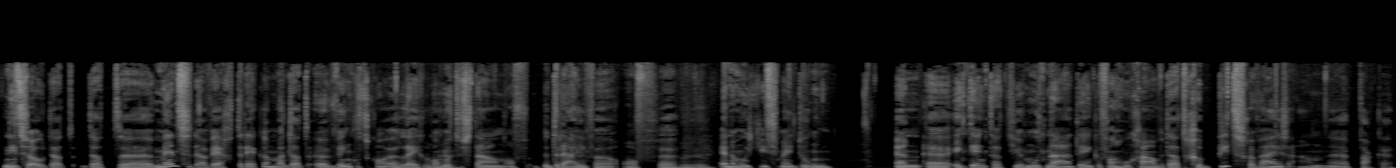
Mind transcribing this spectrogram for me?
niet zo dat, dat mensen daar wegtrekken... maar dat winkels leeg komen te staan of bedrijven. Of, oh, En dan moet je iets mee doen. En ik denk dat je moet nadenken van hoe gaan we dat gebiedsgewijs aanpakken.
